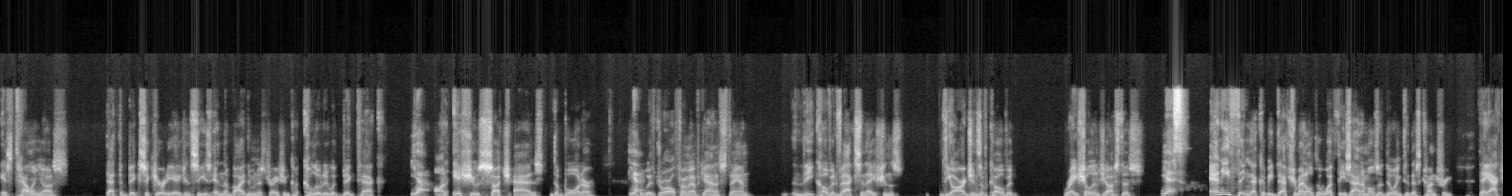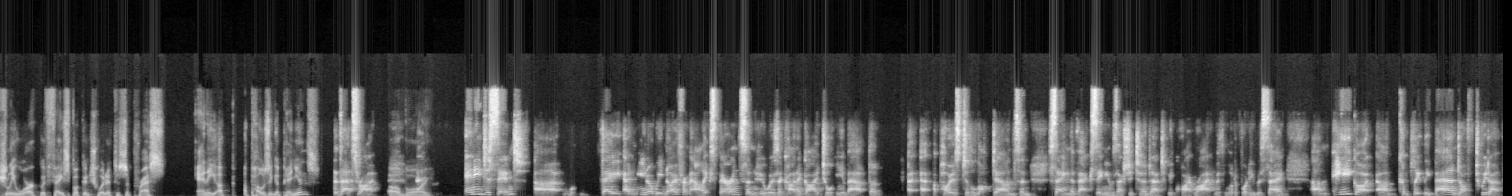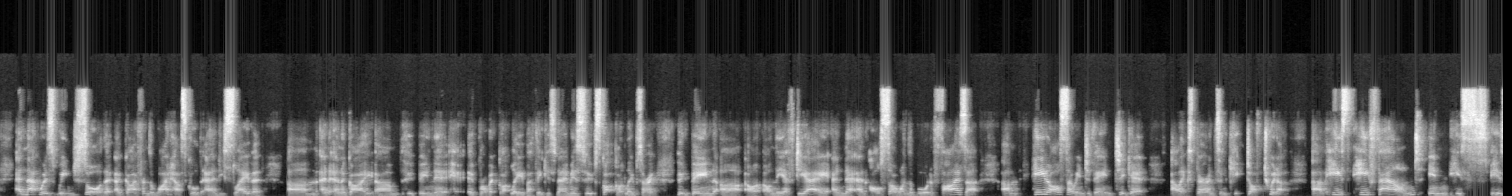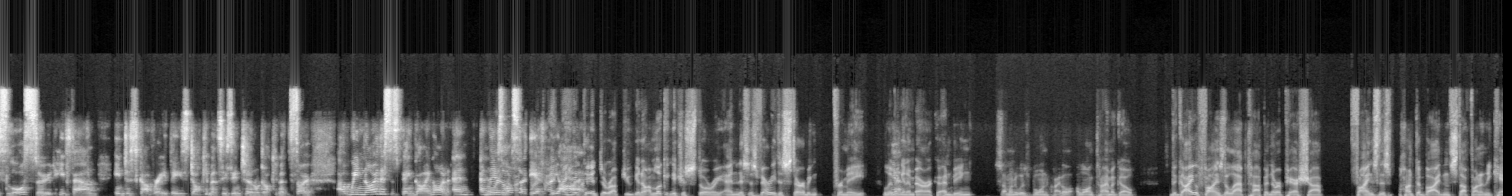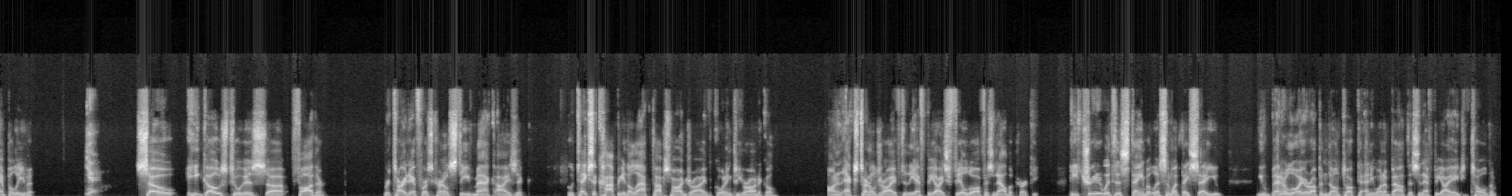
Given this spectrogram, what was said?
is telling us that the big security agencies in the Biden administration co- colluded with big tech yeah, on issues such as the border, yeah, the withdrawal from Afghanistan, the COVID vaccinations, the origins of COVID, racial injustice, yes. anything that could be detrimental to what these animals are doing to this country. They actually work with Facebook and Twitter to suppress any op- opposing opinions. That's right. Oh boy. Any dissent, uh, they and you know we know from Alex Berenson, who was a kind of guy talking about the opposed to the lockdowns and saying the vaccine. He was actually turned out to be quite right with a lot of what he was saying. Um, he got um, completely banned off Twitter, and that was we saw that a guy from the White House called Andy Slavitt. Um, and, and a guy um, who'd been there, Robert Gottlieb, I think his name is, who Scott Gottlieb, sorry, who'd been uh, on, on the FDA and and also on the board of Pfizer. Um, he'd also intervened to get Alex Berenson kicked off Twitter. Um, he's he found in his his lawsuit, he found in discovery these documents, these internal documents. So uh, we know this has been going on, and and there's also I- the I- FBI. I, hate to interrupt you. You know, I'm looking at your story, and this is very disturbing for me living Yeah. in America and being someone who was born quite a, a long time ago. The guy who finds the laptop in the repair shop finds this Hunter Biden stuff on it, and he can't believe it. yeah, So he goes to his uh, father, retired Air Force Colonel Steve Mac Isaac, who takes a copy of the laptop's hard drive, according to your article, on an external drive to the FBI's field office in Albuquerque. He's treated with disdain, but listen what they say. You you better lawyer up and don't talk to anyone about this, an FBI agent told him.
